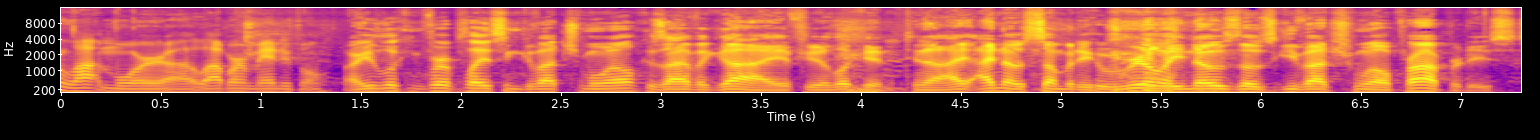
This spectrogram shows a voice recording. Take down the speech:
a lot more uh, a lot more manageable. Are you looking for a place in Givat Shmuel? Because I have a guy. If you're looking, you know, I, I know somebody who really knows those Givat Shmuel properties.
